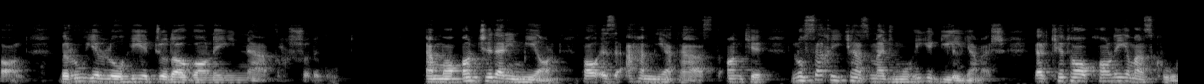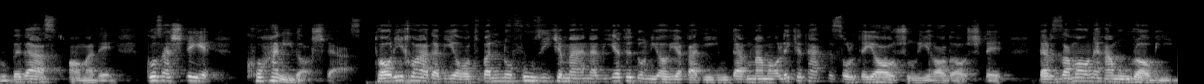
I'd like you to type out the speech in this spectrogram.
پال به روی لوحه جداگانه ای نقل شده بود. اما آنچه در این میان حائز اهمیت است آنکه نسخی که از مجموعه گیلگمش در کتابخانه مذکور به دست آمده گذشته کهنی داشته است. تاریخ و ادبیات و نفوذی که معنویت دنیای قدیم در ممالک تحت سلطه آشوری ها داشته در زمان همورابی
